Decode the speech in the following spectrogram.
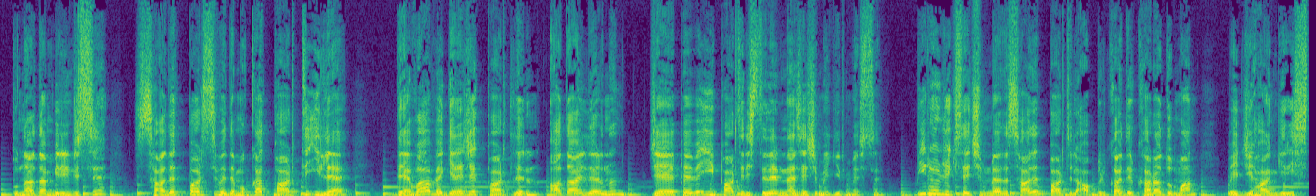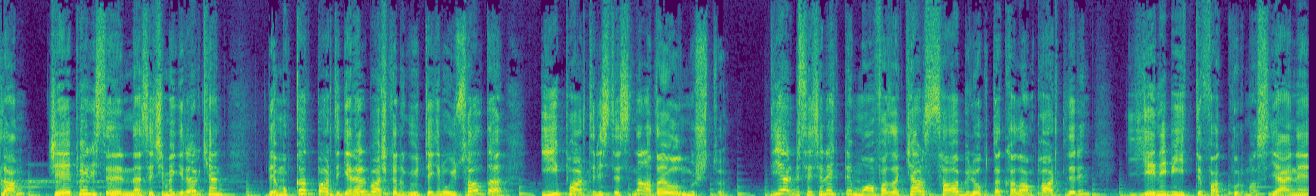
Bunlardan birincisi Saadet Partisi ve Demokrat Parti ile Deva ve Gelecek Partilerin adaylarının CHP ve İyi Parti listelerinden seçime girmesi. Bir önceki seçimlerde Saadet Partili Abdülkadir Karaduman ve Cihangir İslam CHP listelerinden seçime girerken Demokrat Parti Genel Başkanı Gültekin Uysal da İyi Parti listesinden aday olmuştu. Diğer bir seçenek de muhafazakar sağ blokta kalan partilerin yeni bir ittifak kurması. Yani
